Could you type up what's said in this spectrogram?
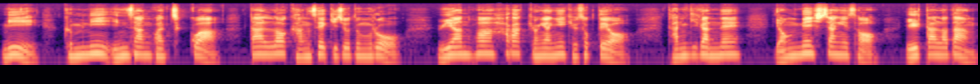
미 금리 인상 관측과 달러 강세 기조 등으로 위안화 하락 경향이 계속되어 단기간 내 영내 시장에서 1달러당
